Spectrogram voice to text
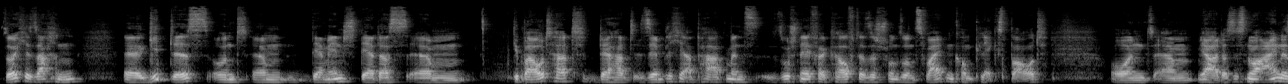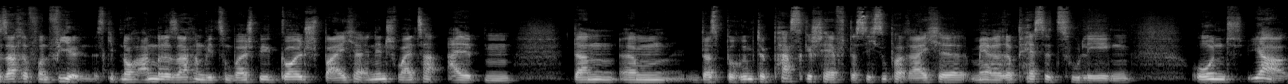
solche Sachen äh, gibt es. Und ähm, der Mensch, der das ähm, gebaut hat, der hat sämtliche Apartments so schnell verkauft, dass er schon so einen zweiten Komplex baut. Und ähm, ja, das ist nur eine Sache von vielen. Es gibt noch andere Sachen, wie zum Beispiel Goldspeicher in den Schweizer Alpen. Dann ähm, das berühmte Passgeschäft, dass sich Superreiche mehrere Pässe zulegen. Und ja,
